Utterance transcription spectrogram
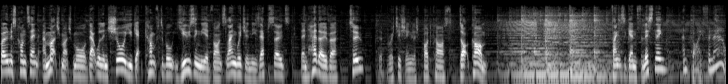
bonus content, and much, much more that will ensure you get comfortable using the advanced language in these episodes, then head over to thebritishenglishpodcast.com. Thanks again for listening, and bye for now.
